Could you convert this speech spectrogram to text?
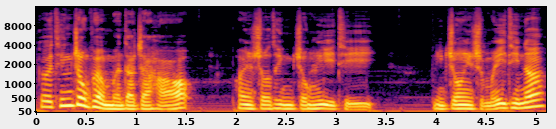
各位听众朋友们，大家好，欢迎收听中议题。你中意什么议题呢？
